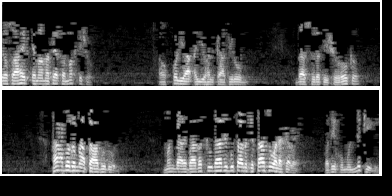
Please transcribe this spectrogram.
یو صاحب امامته ته مخکې شو او قل یا ایها الکافرون دا صورت شروع کو اعبد ما تعبدون من به عبادت کو دا غي بوتانو چې تاسو ولا کوي په دې خو مونږ نه کیږي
